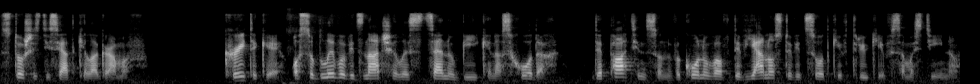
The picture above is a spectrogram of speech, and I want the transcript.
160 кілограмів. Критики особливо відзначили сцену бійки на сходах, де Паттінсон виконував 90% трюків самостійно.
